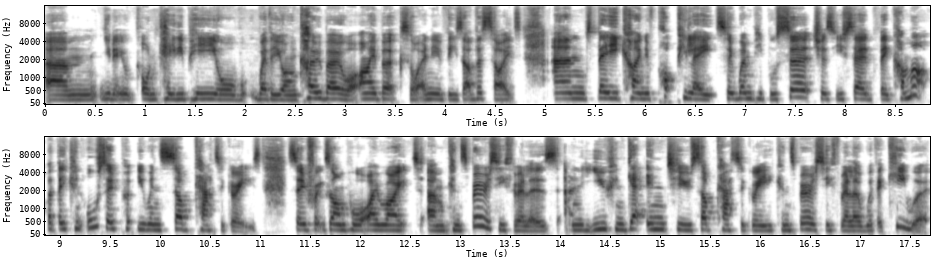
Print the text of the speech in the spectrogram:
um, you know on kdp or whether you're on kobo or ibooks or any of these other sites. And they kind of populate. So when people search as you said they come up but they can also put you in subcategories. So for example i write um, conspiracy thrillers and you can get into subcategory conspiracy conspiracy thriller with a keyword.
